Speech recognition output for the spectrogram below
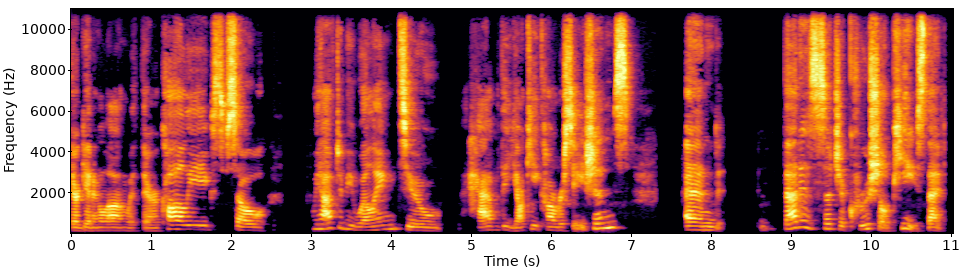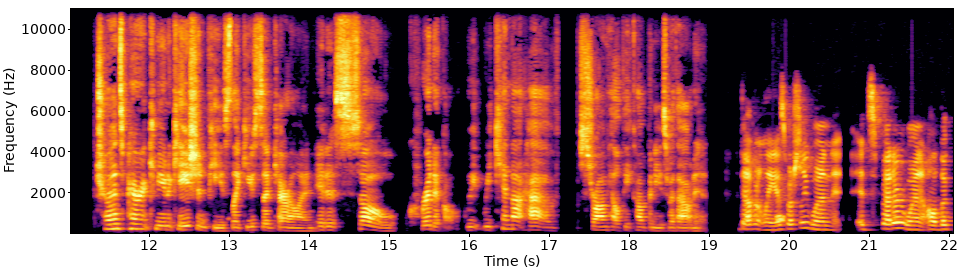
they're getting along with their colleagues. So we have to be willing to have the yucky conversations. And that is such a crucial piece that transparent communication piece, like you said, Caroline, it is so critical. We, we cannot have strong, healthy companies without it. Definitely, especially when it's better when all the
